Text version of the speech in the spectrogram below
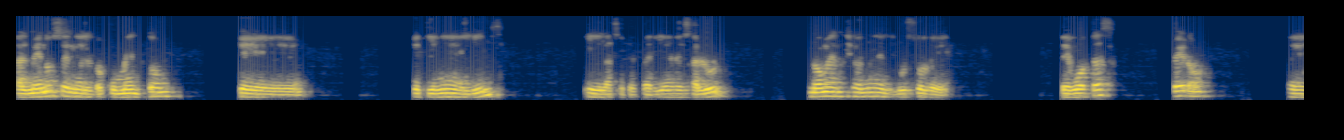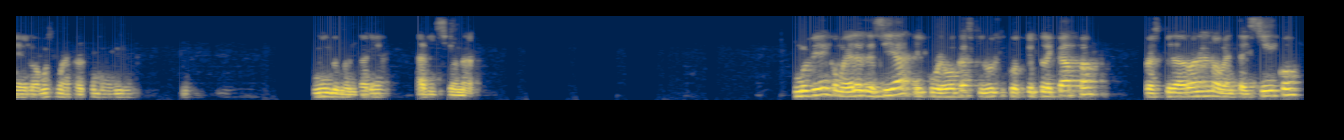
al menos en el documento que, que tiene el IMSS y la Secretaría de Salud, no menciona el uso de, de botas, pero eh, lo vamos a manejar como una indumentaria adicional. Muy bien, como ya les decía, el cubrebocas quirúrgico triple capa, respirador N95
